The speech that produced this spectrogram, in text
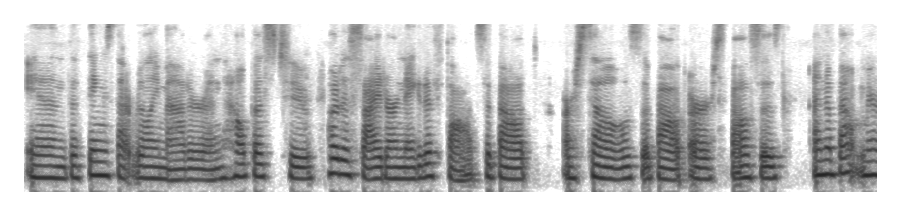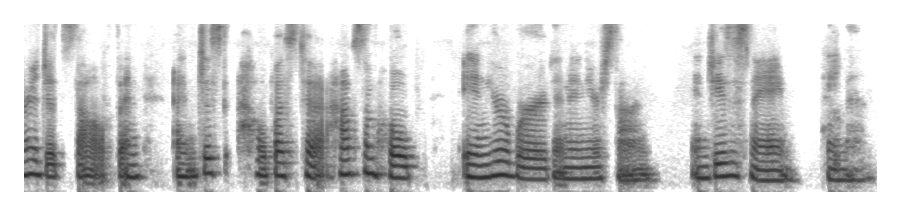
in the things that really matter and help us to put aside our negative thoughts about ourselves, about our spouses, and about marriage itself and and just help us to have some hope in your word and in your son. In Jesus' name, amen.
